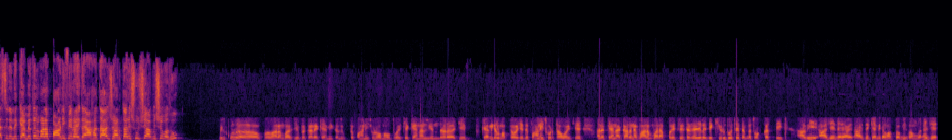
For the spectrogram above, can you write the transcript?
એસિડ અને કેમિકલ વાળા પાણી ફેરાઈ ગયા હતા. જાણકારી શું છે? આ વિશે વધુ બિલકુલ વારંવાર જે પ્રકારે કેમિકલ યુક્ત પાણી છોડવામાં આવતું હોય છે, કેનાલની અંદર જે કેમિકલ માપતા હોય છે, તે પાણી છોડતા હોય છે અને તેના કારણે વારંવાર આ પરિસ્થિતિ સર્જાય છે. એટલે જે ખેડૂતો છે, તેમને ચોક્કસથી આવી, આ જે આ રીતે કેમિકલ માપતા બેફામ બને છે,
